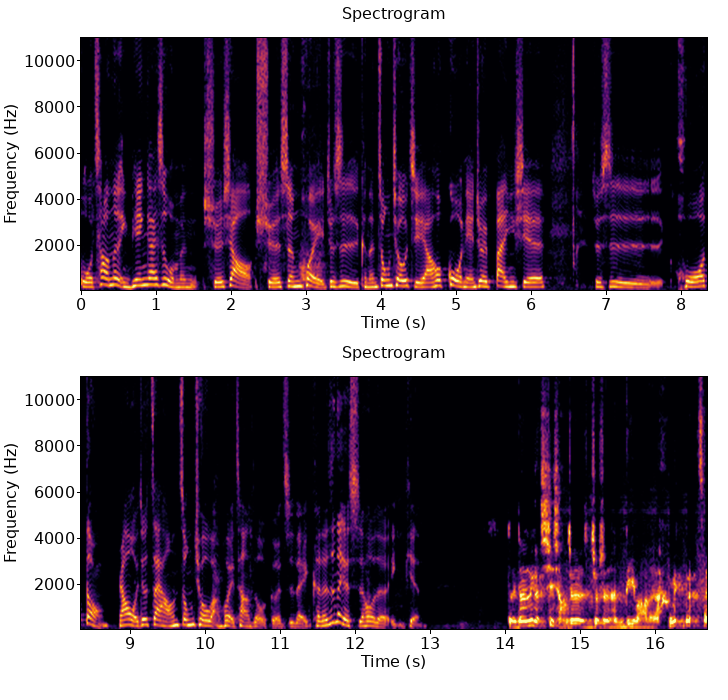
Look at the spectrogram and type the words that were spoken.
我唱那个影片，应该是我们学校学生会，就是可能中秋节啊或过年就会办一些就是活动，然后我就在好像中秋晚会唱这首歌之类，可能是那个时候的影片。对，但是那个气场就是就是很低瓦的 那个在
